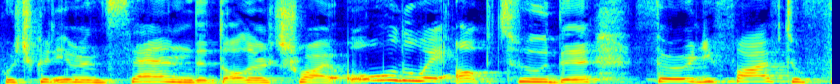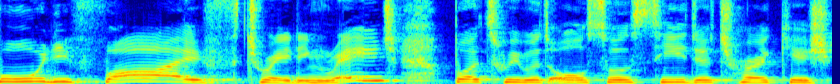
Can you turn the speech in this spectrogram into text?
which could even send the dollar TRY all the way up to the 35 to 45 trading range, but we would also see the Turkish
